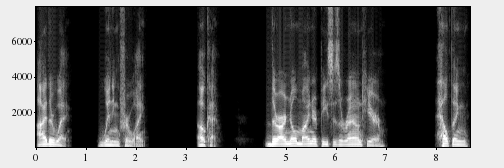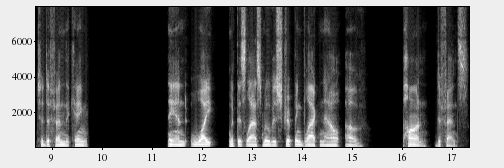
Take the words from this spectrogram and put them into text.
Either way, winning for white. Okay. There are no minor pieces around here helping to defend the king. And white, with this last move, is stripping black now of pawn defense.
